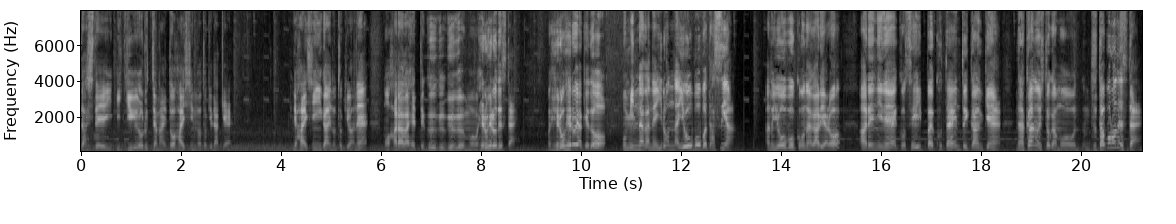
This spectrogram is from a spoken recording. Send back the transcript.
出して生きよるじゃないと、配信の時だけ。で、配信以外の時はね、もう腹が減ってグーグーグーグーもうヘロヘロですたい。ヘロヘロやけど、もうみんながね、いろんな要望ば出すやん。あの要望コーナーがあるやろ？あれにね、こう精一杯答えんといかんけん、中の人がもうズタボロですたい。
